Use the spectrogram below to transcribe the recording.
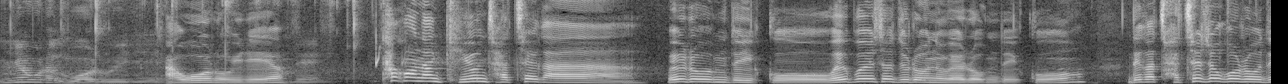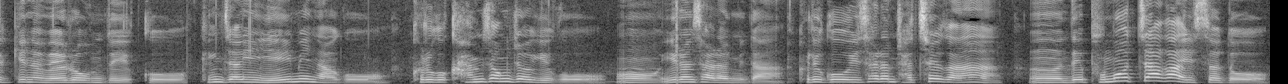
음력으로는 5월 5일이에요. 아, 5월 5일이에요? 네. 타고난 기운 자체가 외로움도 있고, 외부에서 들어오는 외로움도 있고, 내가 자체적으로 느끼는 외로움도 있고, 굉장히 예민하고, 그리고 감성적이고, 어, 이런 사람이다. 그리고 이 사람 자체가, 어, 내 부모 자가 있어도,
